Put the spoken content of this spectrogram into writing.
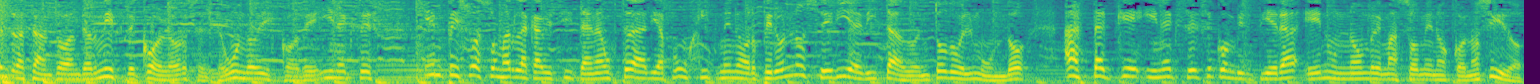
Mientras tanto, Underneath the Colors, el segundo disco de Inexes, empezó a asomar la cabecita en Australia, fue un hit menor, pero no sería editado en todo el mundo hasta que Inexes se convirtiera en un nombre más o menos conocido,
